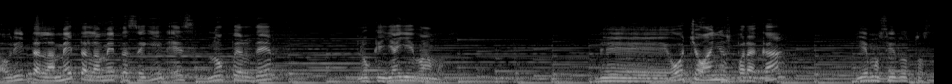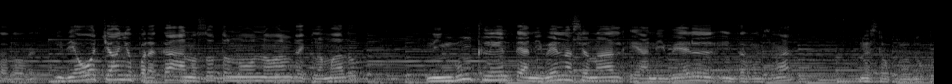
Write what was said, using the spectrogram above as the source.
Ahorita la meta, la meta a seguir es no perder lo que ya llevamos. De ocho años para acá ya hemos sido tostadores. Y de ocho años para acá a nosotros no nos han reclamado ningún cliente a nivel nacional y a nivel internacional nuestro producto.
